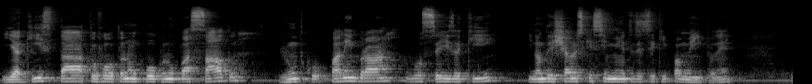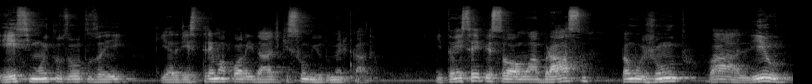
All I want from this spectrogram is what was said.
E aqui está, tô voltando um pouco no passado, junto para lembrar vocês aqui e não deixar no esquecimento desse equipamento, né? Esse e muitos outros aí que era de extrema qualidade que sumiu do mercado. Então é isso aí, pessoal. Um abraço, tamo junto, valeu!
